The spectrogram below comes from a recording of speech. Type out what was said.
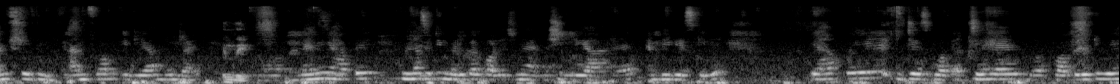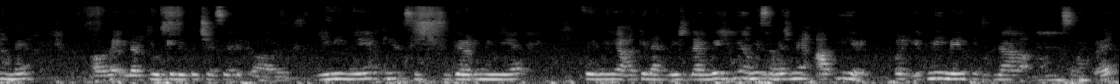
I am Shruti I am from India Mumbai Hindi. मैंने यहाँ पे खुलना सिटी मेडिकल कॉलेज में एडमिशन लिया है एम बी बी एस के लिए। यहाँ पे टीचर्स बहुत अच्छे हैं बहुत कॉपरेटिव है हमें। और लड़कियों के लिए कुछ ऐसे ये नहीं है कि सिक्योरिटी नहीं है। फिर यहाँ की लैंग्वेज लैंग्वेज भी हमें समझ में आती है पर इतनी नहीं कि जितना हम समझ पाए।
